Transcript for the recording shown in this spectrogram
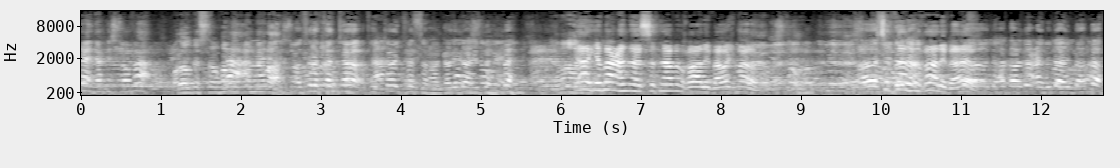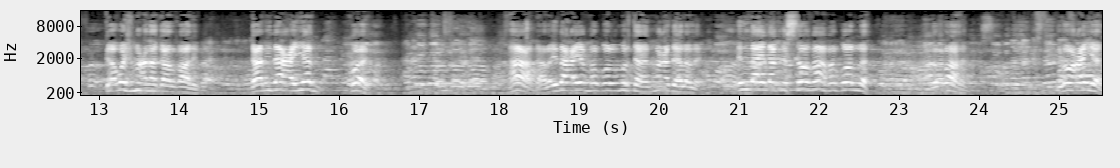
لا ذاك السوفاء ولو فسرها قال يا جماعة انها استثناء من غالبا وش ما لكم استثناء من أيوه هذا نعم إذا يذهبه قال وش معنى قال غالبا قال إذا عين. كويس ها قال إذا عين فالقول المرتهن ما عاد أهل له إلا إذا قد استوفى فالقول له. للراهن ولو عين.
